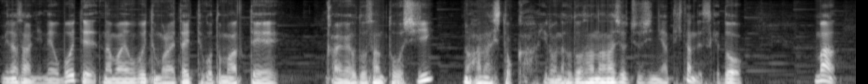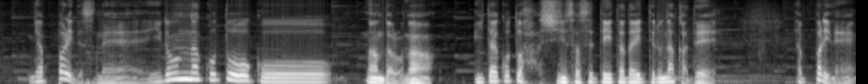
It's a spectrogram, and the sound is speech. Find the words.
皆さんにね覚えて名前を覚えてもらいたいってこともあって海外不動産投資の話とかいろんな不動産の話を中心にやってきたんですけどまあやっぱりですねいろんなことをこうなんだろうな言いたいことを発信させていただいてる中でやっぱりね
